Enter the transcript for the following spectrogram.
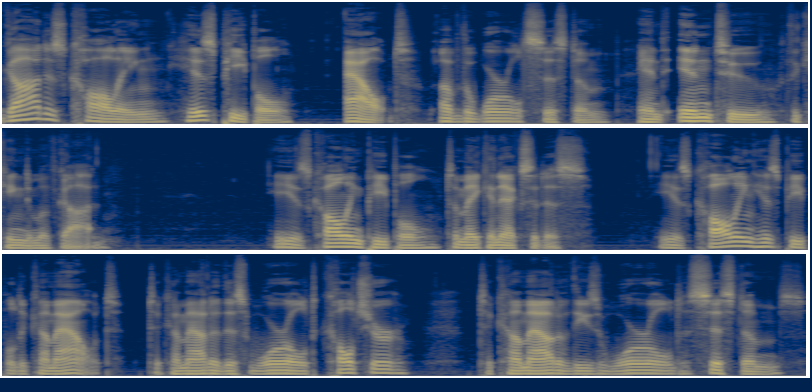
God is calling His people out of the world system and into the kingdom of God. He is calling people to make an exodus he is calling his people to come out, to come out of this world culture, to come out of these world systems,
